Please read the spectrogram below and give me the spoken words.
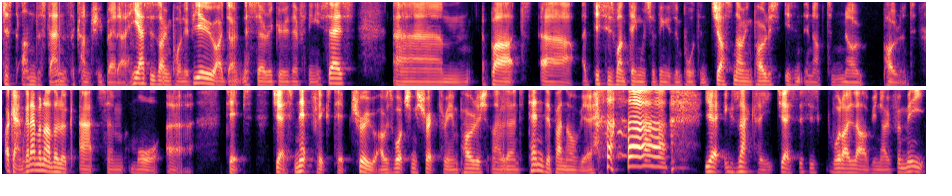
just understands the country better. He has his own point of view. I don't necessarily agree with everything he says. Um, but uh, this is one thing which I think is important. Just knowing Polish isn't enough to know Poland. Okay, I'm to have another look at some more uh, tips. Jess, Netflix tip. True. I was watching Shrek 3 in Polish and I learned Tędy panowie. yeah, exactly. Jess, this is what I love. You know, for me,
